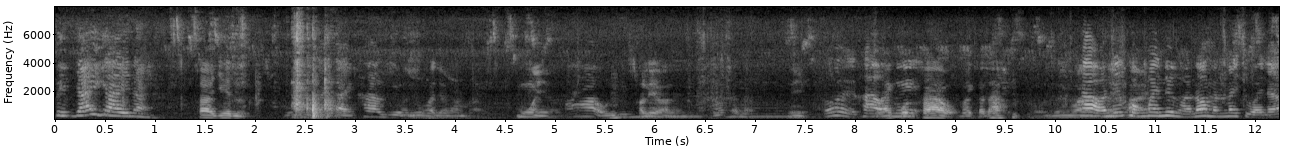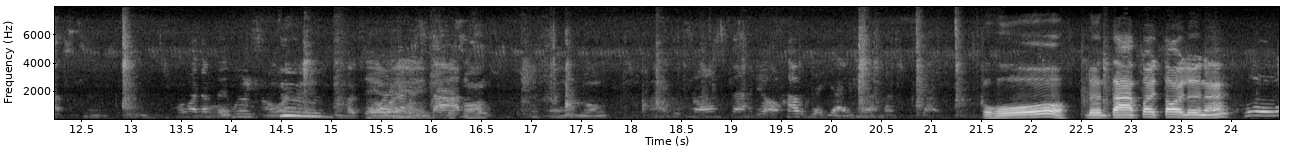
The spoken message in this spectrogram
ปิดใหญ่ใหญ่ๆน่ะข้าวเย็นใส่ข้าวเย็นอันนี้เขาจะทำอะไรมวยเหรอข้าวย็นเขาเรียกอะไร นี่โอ้ยข้าวไม้อันคนี้นข้าวไม้กระด้างข้าวอันนี้คงไม่นึ่งอะเนาะมันไม่สวยแล้วเพราะว่าตั้งแต่เมื่อเอาไว้ให้เขาแช่ไว้ให้ลูกน้องให้น้องให้ลูกน้องจ้ะเดี๋ยวเอาข้าวใหญ่ๆเนี่ยมาใส่โอ้โห เดินตามต้อยๆเลยนะ โอ้โห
